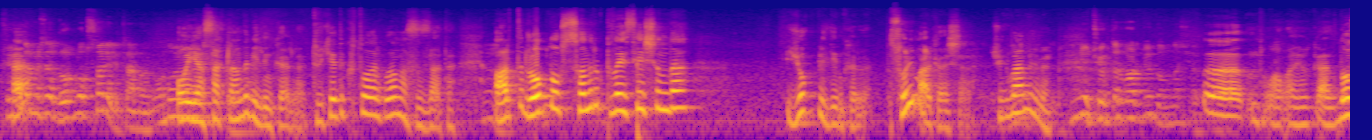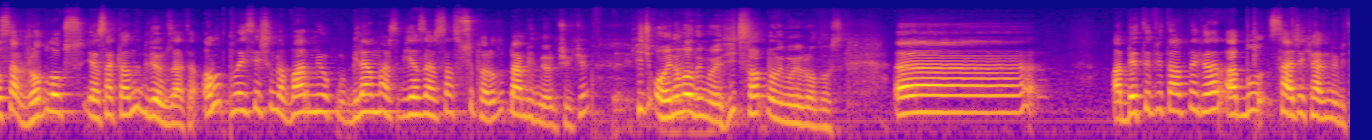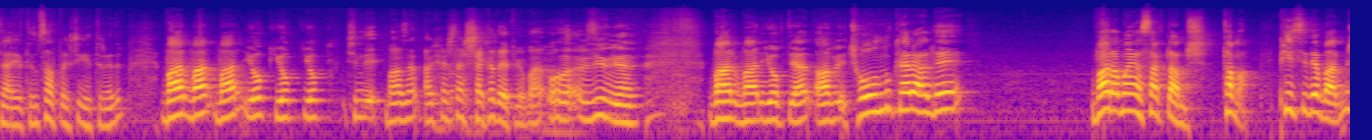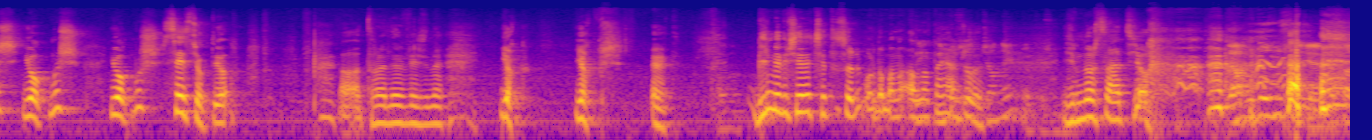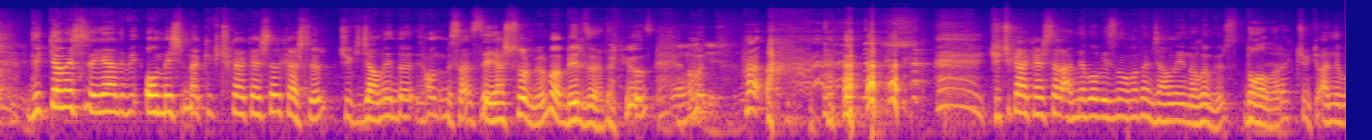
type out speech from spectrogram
Çocuklar mesela Roblox var ya bir tane oyun. Onu o yasaklandı bildiğim kadarıyla. Türkiye'de kutu olarak bulamazsınız zaten. Artı Roblox sanırım PlayStation'da yok bildiğim kadarıyla. Sorayım mı arkadaşlara? Çünkü ben bilmiyorum. Bilmiyorum çocuklar var diyor da ondan şey. Ee, vallahi yok yani. Dostlar Roblox yasaklandı biliyorum zaten. Ama PlayStation'da var mı yok mu bilen varsa bir yazarsa süper olur. Ben bilmiyorum çünkü. Hiç oynamadım oyun, hiç satmadım oyun Roblox. Ee, abi Battlefield altına kadar abi bu sadece kendime bir tane getirdim. Satmak için getirmedim. Var var var yok yok yok. Şimdi bazen arkadaşlar şaka da yapıyor. Ona üzgünüm yani. Var var yok diye. Abi çoğunluk herhalde Var ama yasaklanmış. Tamam. PC'de varmış, yokmuş, yokmuş, ses yok diyor. Trollerin peşinde. Yok, yokmuş. Evet. Bilmediğim şeyleri chat'e soruyorum. Orada bana Allah'tan yardımcı oluyor. Canlı yayın mı yapıyorsun? 24 saat yok. Ya burada sürece yani. mesela değil. Dükkan açınca genelde bir 15 dakika küçük arkadaşları karşılıyorum. Çünkü canlı yayında mesela size yaş sormuyorum ama belli zaten biliyorsunuz. 17 yaşında. Küçük arkadaşlar anne baba izni olmadan canlı yayın alamıyoruz doğal olarak. Çünkü anne baba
